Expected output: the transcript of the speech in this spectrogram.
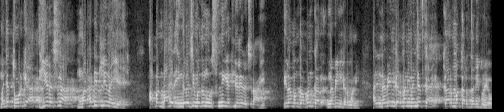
म्हणजे थोडक्यात ही रचना मराठीतली नाहीये. आपण बाहेर इंग्रजीमधून उसनी घेतलेली रचना आहे. तिला म्हणतो आपण कर, नवीन कर्मणी. आणि नवीन कर्मणी म्हणजेच काय? कर्म कर्तरी प्रयोग.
